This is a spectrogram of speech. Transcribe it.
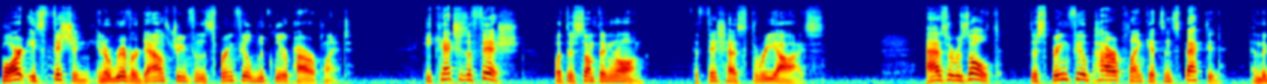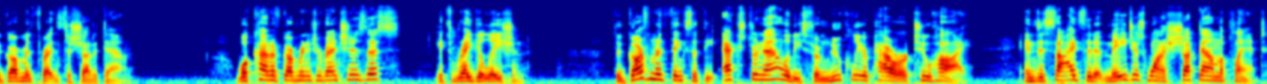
Bart is fishing in a river downstream from the Springfield nuclear power plant. He catches a fish, but there's something wrong. The fish has three eyes. As a result, the Springfield power plant gets inspected and the government threatens to shut it down. What kind of government intervention is this? It's regulation. The government thinks that the externalities from nuclear power are too high and decides that it may just want to shut down the plant.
